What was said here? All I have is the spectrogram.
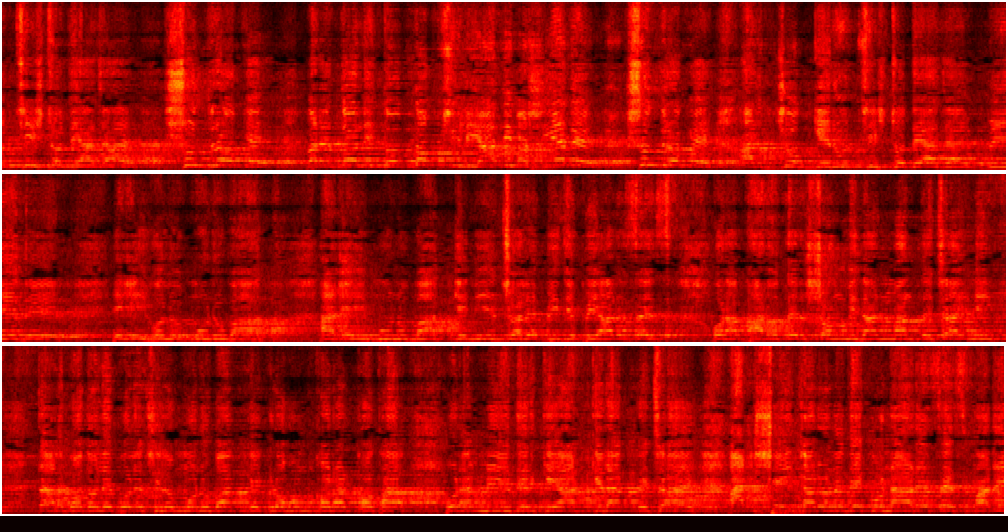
উচ্ছিষ্ট দেয়া যায় শূদ্রকে মানে দলিত, তফসিলি, আদিবাসী এদের শূদ্রকে, আর যজ্ঞের উচ্ছিষ্ট দেয়া যায় মেয়েদের এই হলো মনুবাদ। আর এই মনুবাদকে নিয়ে চলে বিজেপি আর ওরা ভারতের সংবিধান মানতে চায়নি। তার বদলে বলেছিল মনুবাদকে গ্রহণ করার কথা। ওরা মেয়েদেরকে আটকে রাখতে চায়। আর সেই কারণে দেখুন আর মানে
